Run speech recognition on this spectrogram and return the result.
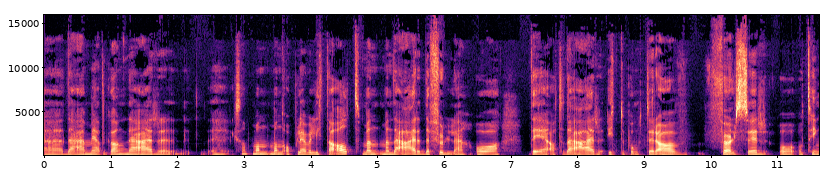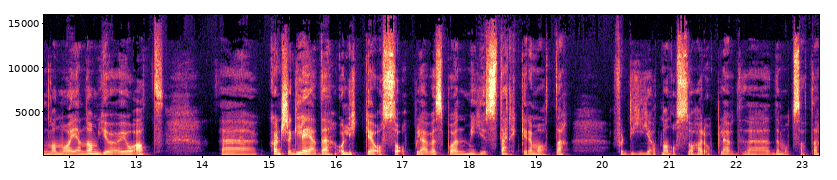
Eh, det er medgang, det er eh, Ikke sant. Man, man opplever litt av alt, men, men det er det fulle. Og det at det er ytterpunkter av følelser og, og ting man må igjennom, gjør jo at eh, kanskje glede og lykke også oppleves på en mye sterkere måte. Fordi at man også har opplevd eh, det motsatte.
